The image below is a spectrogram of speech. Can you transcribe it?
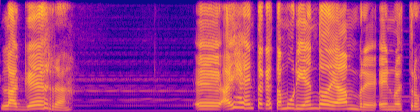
La guerra. Eh, hay gente que está muriendo de hambre en nuestros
